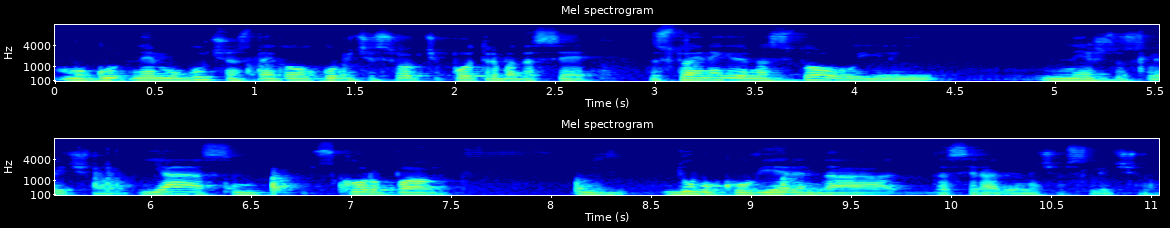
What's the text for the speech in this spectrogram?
mogu, ne mogućnost, nego gubit će se uopće potreba da se da stoji negdje na stolu ili nešto slično. Ja sam skoro pa duboko uvjeren da, da se radi o nečem sličnom.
